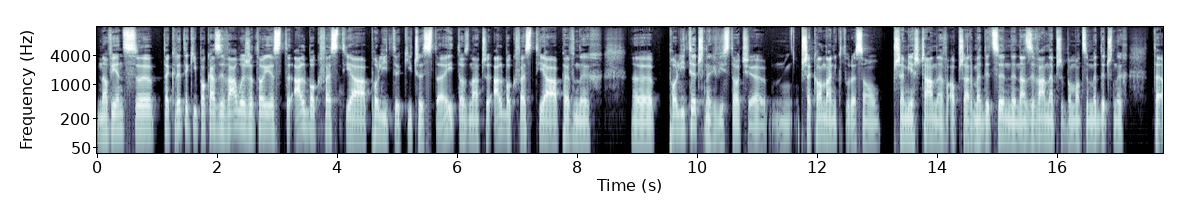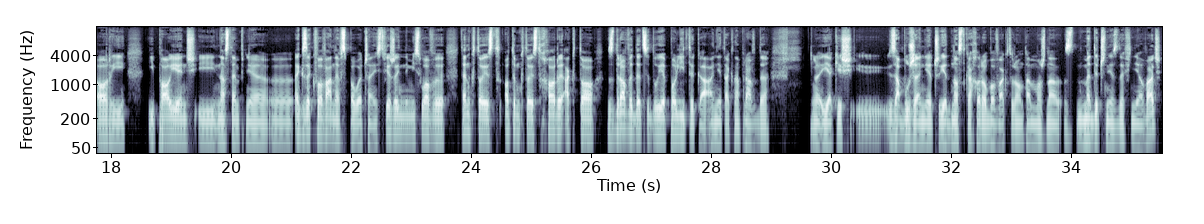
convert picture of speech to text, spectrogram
No więc e, te krytyki pokazywały, że to jest albo kwestia polityki czystej, to znaczy albo kwestia pewnych e, politycznych w istocie mm, przekonań, które są przemieszczane w obszar medycyny, nazywane przy pomocy medycznych teorii i pojęć i następnie e, egzekwowane w społeczeństwie, że innymi słowy, ten, kto jest o tym, kto jest chory, a kto zdrowy, decyduje polityka, a nie tak naprawdę e, jakieś e, zaburzenie czy jednostka chorobowa, którą tam można medycznie zdefiniować.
